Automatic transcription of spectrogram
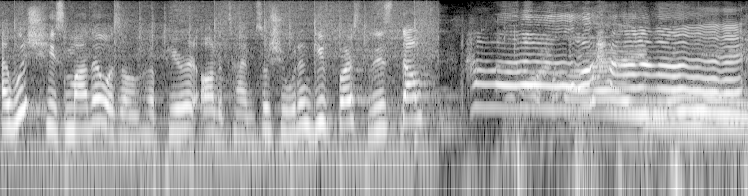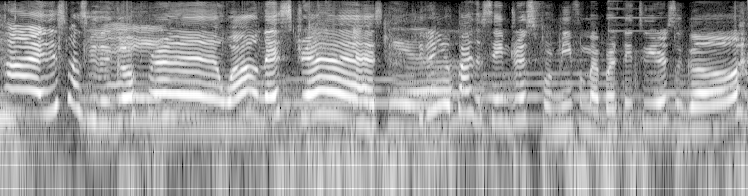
I wish his mother was on her period all the time so she wouldn't give birth to this dumb... Hello! Hi! Hi, this must be the girlfriend. Wow, nice dress. Didn't you buy the same dress for me for my birthday two years ago?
